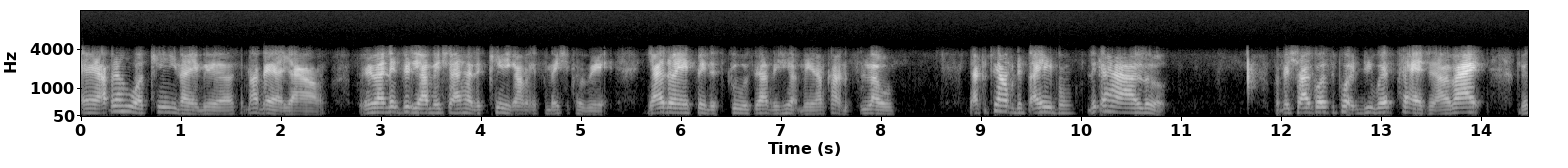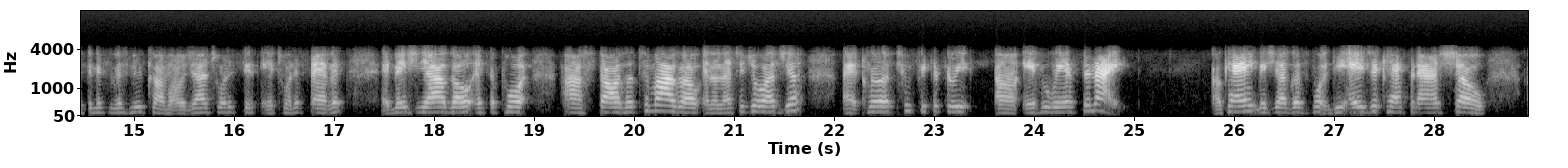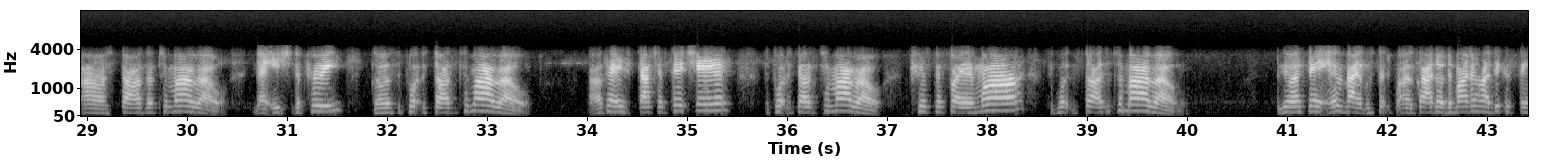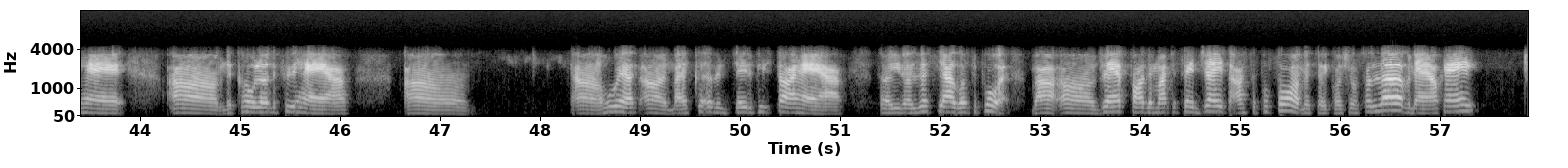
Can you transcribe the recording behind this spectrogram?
And I don't know who a king name is. My bad, y'all. But in this video, I make sure I have the king on information correct. Y'all know I ain't to school, so y'all to help me. I'm kind of slow. Y'all can tell I'm disabled. Look at how I look. But make sure I go support the West pageant, all right? Mr. and Mrs. Newcomer on July 26th and 27th. And make sure y'all go and support uh, Stars of Tomorrow in Atlanta, Georgia at Club 253 uh, every Wednesday night. Okay? Make sure y'all go support the Asia Cassidy Show, uh, Stars of Tomorrow. Now, each Dupree, go support the Stars of Tomorrow. Okay? Sasha Sanchez, support the Stars of Tomorrow. Christopher Amar, support the Stars of Tomorrow. You know what I'm saying? Everybody was support. I know Demani Hart Dickinson had, um, Nicola Dupree have, um, uh, who else? Um, my cousin JDP Star have. So, you know, let's y'all go support my um, draft father, Martin St. James, also performing. So, you go show some love now, okay?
